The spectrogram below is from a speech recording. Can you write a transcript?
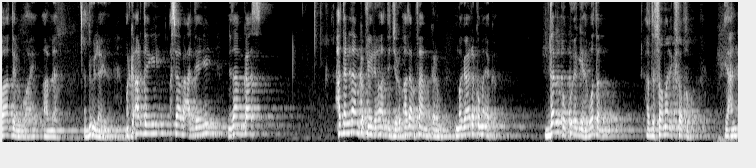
baadil waaye aan leedahay hadduu ilaahida marka ardaygii asaaba caddeeyey nidaamkaas hadda nidaamka fiiri hadda jiro adaa fahmi karo magaalo kuma eka. Dal uu ku egyahay wadan. Hadda soomaaliya ka soo qabo. Yani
